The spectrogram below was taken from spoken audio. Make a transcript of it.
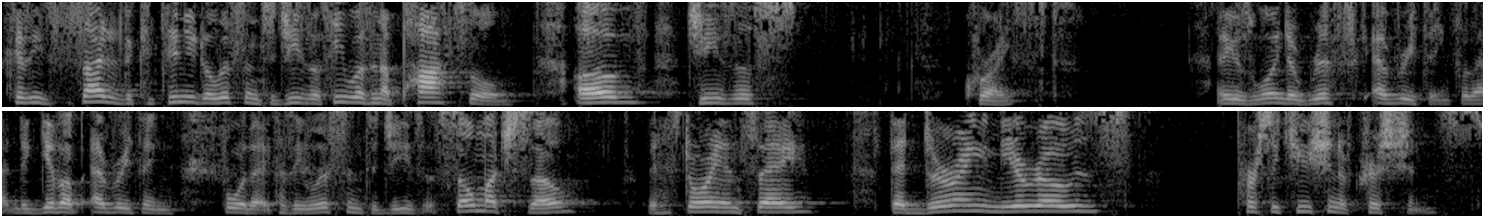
Because he decided to continue to listen to Jesus. He was an apostle of Jesus Christ. And he was willing to risk everything for that and to give up everything for that because he listened to Jesus. So much so, the historians say, that during Nero's persecution of Christians,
